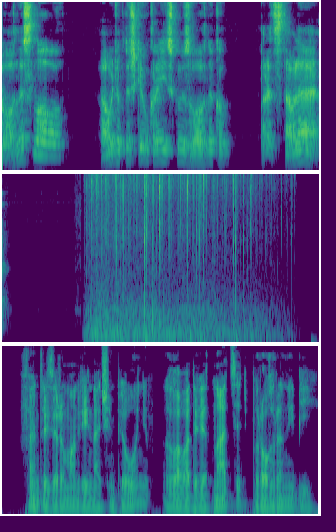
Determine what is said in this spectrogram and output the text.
Вогнеслово, аудіокнижки українською з вогником представляє Фентезі роман Війна чемпіонів, глава 19 Програний бій.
